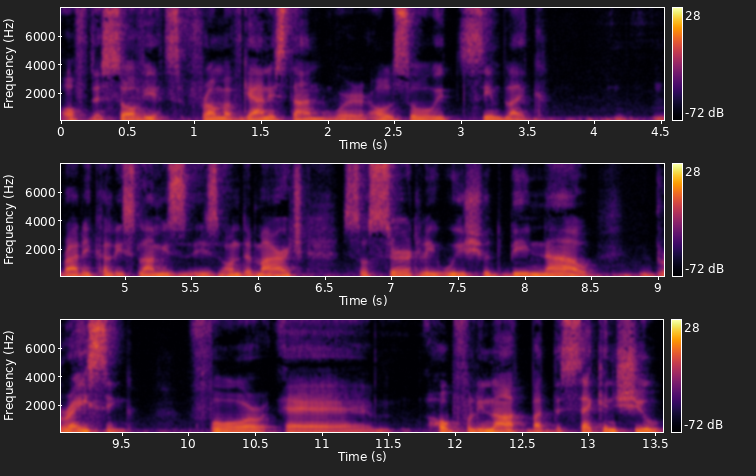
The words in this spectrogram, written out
of the Soviets from Afghanistan, where also it seemed like radical Islam is, is on the march. So certainly we should be now bracing for, uh, hopefully not, but the second shoe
